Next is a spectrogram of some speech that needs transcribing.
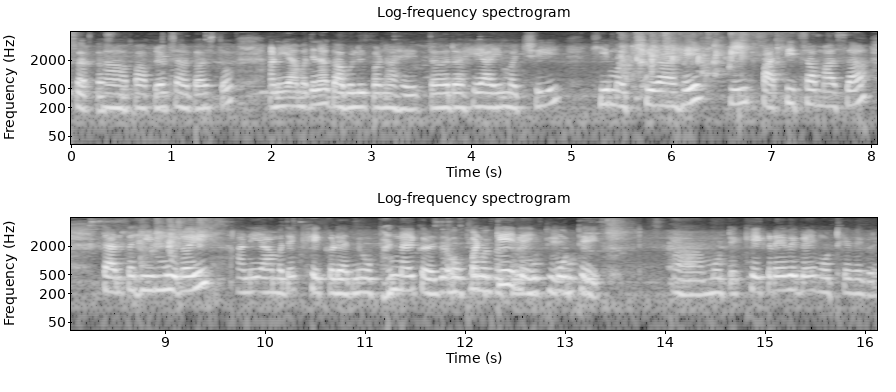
सारखा हा असतो. पापलेट सारखा असतो. आणि यामध्ये ना गाबोली पण आहे. तर हे आहे मच्छी ही मच्छी आहे. ही पातीचा मासा त्यानंतर ही मुरई आणि यामध्ये खेकडे आहेत. मी ओपन नाही करत. ओपन केले मोठे, मोठे हां मोठे खेकडे वेगळे मोठे वेगळे.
